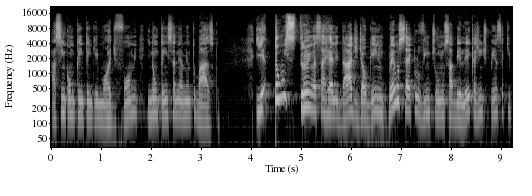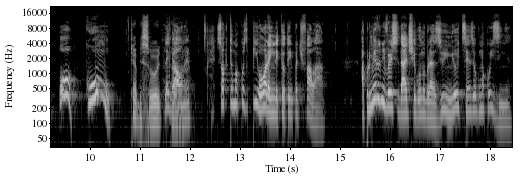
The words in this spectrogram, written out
assim como quem tem quem morre de fome e não tem saneamento básico. E é tão estranho essa realidade de alguém em pleno século XXI não saber ler que a gente pensa que, pô, como? Que absurdo. Legal, tá. né? Só que tem uma coisa pior ainda que eu tenho para te falar. A primeira universidade chegou no Brasil em 1800 e alguma coisinha.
